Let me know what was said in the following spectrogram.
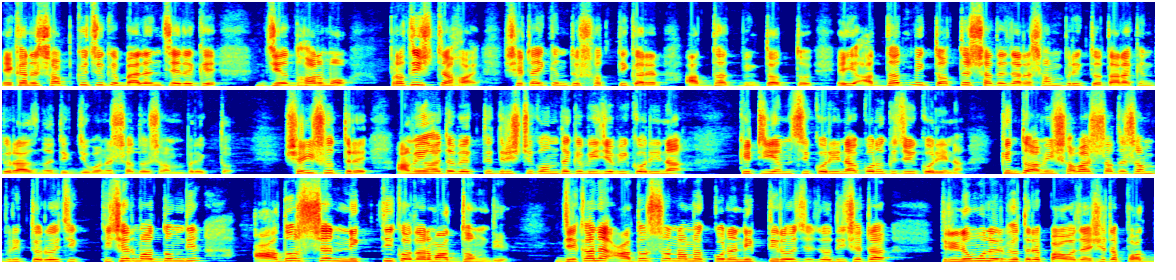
এখানে সব কিছুকে ব্যালেন্সে রেখে যে ধর্ম প্রতিষ্ঠা হয়, সেটাই কিন্তু সত্যিকারের আধ্যাত্মিক তত্ত্ব। এই আধ্যাত্মিক তত্ত্বের সাথে যারা সম্পৃক্ত, তারা কিন্তু রাজনৈতিক জীবনের সাথে সম্পৃক্ত। সেই সূত্রে আমি হয়তো ব্যক্তি দৃষ্টিকোণ থেকে বিজেপি করি না, কি টিএমসি করি না, কোনো কিছুই করি না। কিন্তু আমি সবার সাথে সম্পৃক্ত রয়েছি কিসের মাধ্যম দিয়ে? আদর্শের নিক্তিকতার মাধ্যম দিয়ে। যেখানে আদর্শ নামক কোনো নিক্তি রয়েছে, যদি সেটা তৃণমূলের ভেতরে পাওয়া যায়, সেটা পদ্ম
